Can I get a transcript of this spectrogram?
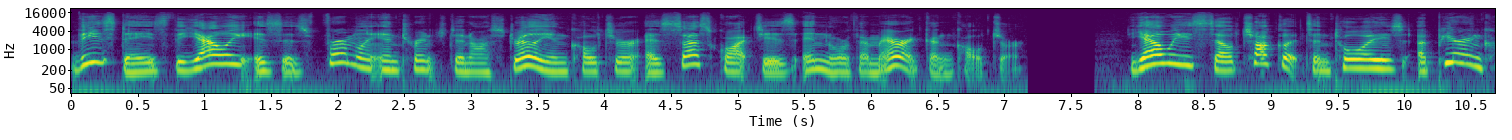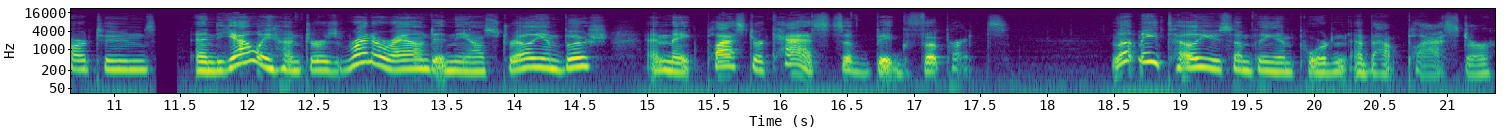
These days, the Yowie is as firmly entrenched in Australian culture as Sasquatch is in North American culture. Yowies sell chocolates and toys, appear in cartoons, and Yowie hunters run around in the Australian bush and make plaster casts of big footprints. Let me tell you something important about plaster.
